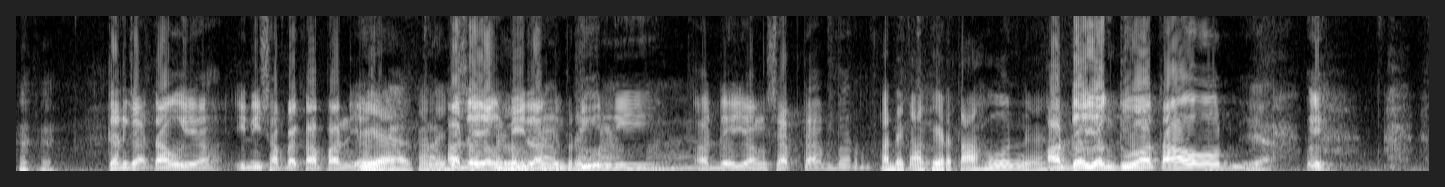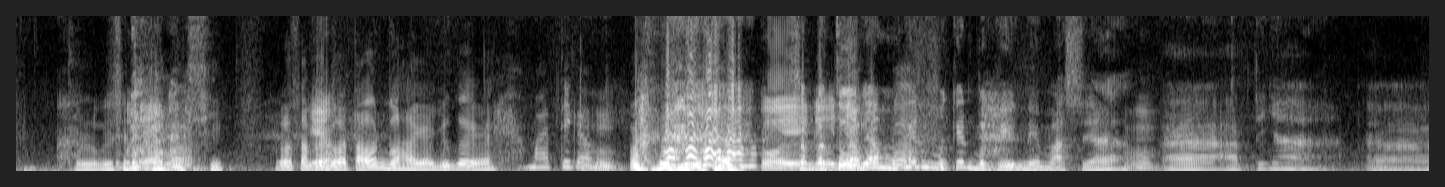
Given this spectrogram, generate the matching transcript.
Dan nggak tahu ya, ini sampai kapan ya? Iya, ada yang bilang. Juli, ada yang September, Ada ke akhir tahun ya. ada yang dua tahun. Ya, Eh, Belum bisa diprediksi. Kalau sampai Ya. dua tahun bahaya juga ya. mati kami oh iya, sebetulnya mungkin mungkin begini, mas ya. Eh, artinya eh,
